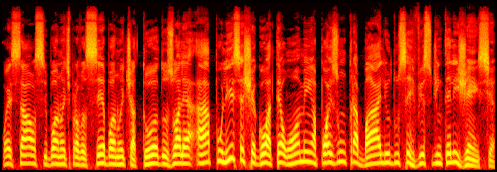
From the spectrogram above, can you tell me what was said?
Oi, Salsi, boa noite para você, boa noite a todos. Olha, a polícia chegou até o homem após um trabalho do serviço de inteligência.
